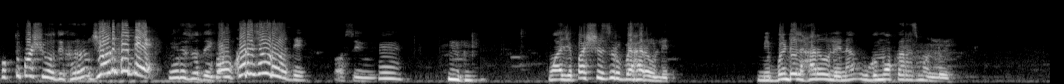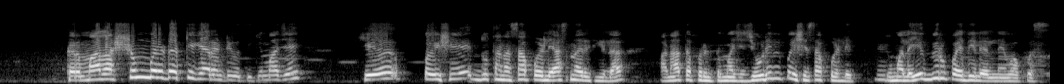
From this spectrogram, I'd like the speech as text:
फक्त पाचशे होते खरं. एवढेच होते? एवढंच होते का? हो खरंच एवढे होते. असे. होय. हम्म. माझे पाचशेच रुपये हरवलेत. मी बंडेल हरवले ना उग मोकारच म्हणलोय. कारण मला शंभर टक्के गॅरंटी होती की माझे हे पैसे दुथाना सापडले असणार आहेत हिला. आणि आतापर्यंत माझे जेवढे बी पैसे सापडलेत तुम्हाला एक बी रुपये दिलेला नाही वापस.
